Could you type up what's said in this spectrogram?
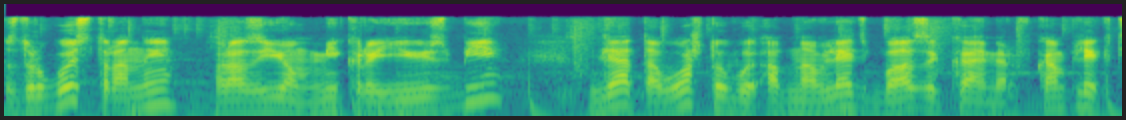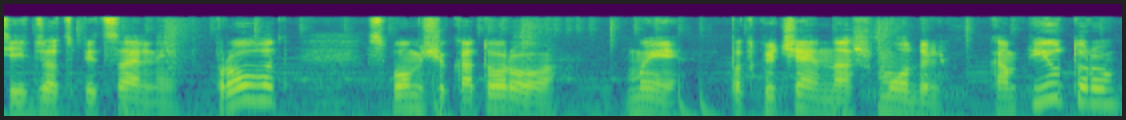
С другой стороны разъем micro-USB для того, чтобы обновлять базы камер. В комплекте идет специальный провод, с помощью которого мы подключаем наш модуль к компьютеру,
